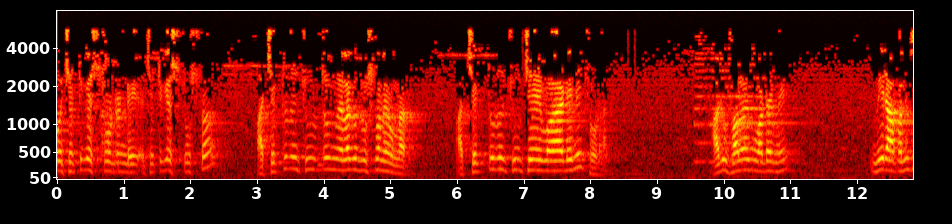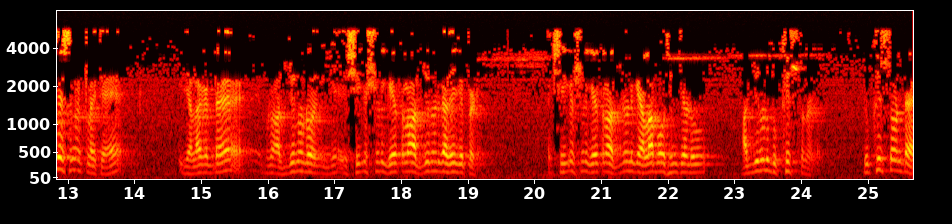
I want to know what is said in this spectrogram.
ఓ చెట్టు కేసు చూడండి చెట్టు కేసు చూస్తూ ఆ చెట్టును చూడటం ఎలాగ చూసుకునే ఉన్నారు? ఆ చెట్టును చూచేవాడిని చూడాలి. అది ఫాలోయింగ్ వాట్ ఐ మీన్ మీరు ఆ పని చేసినట్లయితే ఇది ఎలాగంటే ఇప్పుడు అర్జునుడు శ్రీకృష్ణుడి గీతలో అర్జునుడికి అదే చెప్పాడు. శ్రీకృష్ణుడి గీతలో అర్జునుడికి ఎలా బోధించాడు? అర్జునుడు దుఃఖిస్తున్నాడు. దుఃఖిస్తుంటే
